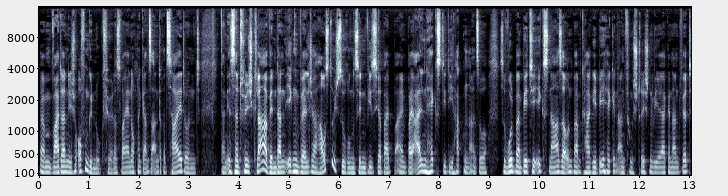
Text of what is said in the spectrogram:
ähm, war da nicht offen genug für. Das war ja noch eine ganz andere Zeit und dann ist natürlich klar, wenn dann irgendwelche Hausdurchsuchungen sind, wie es ja bei, bei, bei allen Hacks, die die hatten, also sowohl beim BTX, NASA und beim KGB-Hack in Anführungsstrichen, wie er genannt wird,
